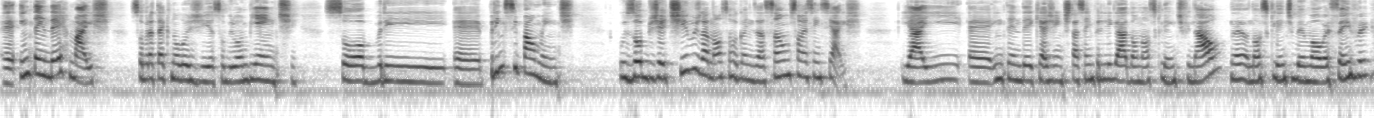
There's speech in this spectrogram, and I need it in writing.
é, entender mais sobre a tecnologia, sobre o ambiente, sobre, é, principalmente, os objetivos da nossa organização são essenciais. E aí, é, entender que a gente está sempre ligado ao nosso cliente final, né? O nosso cliente bemol é sempre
